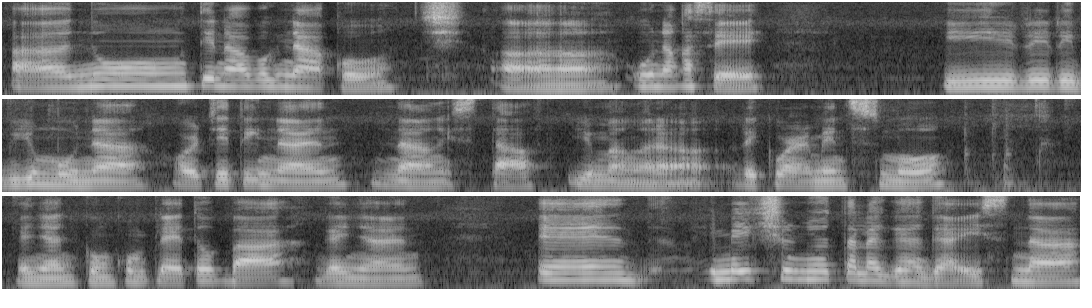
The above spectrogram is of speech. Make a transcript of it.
ah, nung tinawag na ako, ah, una kasi, i-review muna or titingnan ng staff yung mga requirements mo. Ganyan, kung kumpleto ba, ganyan. And i-make sure nyo talaga guys na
